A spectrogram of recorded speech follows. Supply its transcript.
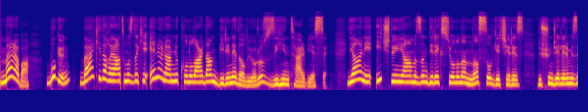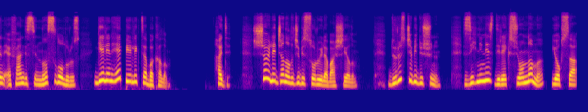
Merhaba, bugün belki de hayatımızdaki en önemli konulardan birine dalıyoruz, zihin terbiyesi. Yani iç dünyamızın direksiyonuna nasıl geçeriz, düşüncelerimizin efendisi nasıl oluruz? Gelin hep birlikte bakalım. Hadi, şöyle can alıcı bir soruyla başlayalım. Dürüstçe bir düşünün. Zihniniz direksiyonda mı yoksa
